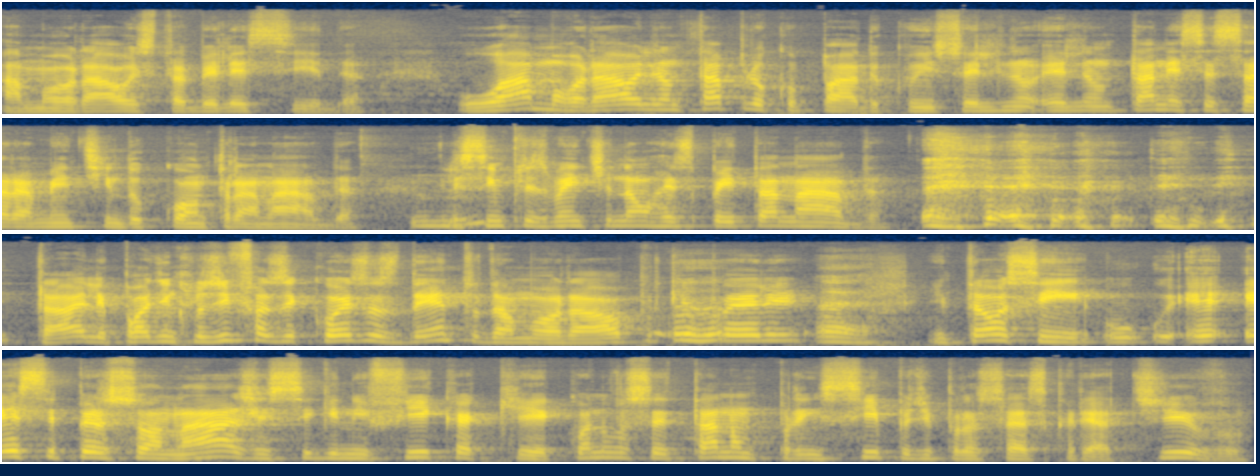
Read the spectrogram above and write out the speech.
a moral estabelecida. O amoral ele não está preocupado com isso, ele não, ele não está necessariamente indo contra nada. Uhum. Ele simplesmente não respeita nada. tá? Ele pode inclusive fazer coisas dentro da moral, porque uhum. ele. É. Então, assim, o, esse personagem significa que quando você está num princípio de processo criativo,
